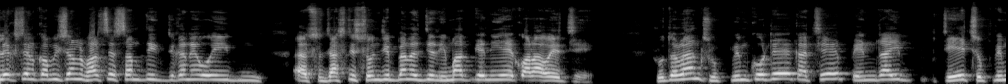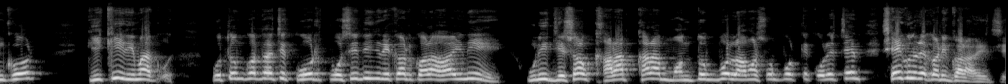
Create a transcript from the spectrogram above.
election commission versus something যেখানে ওই জাস্টিস সঞ্জীব ব্যানার্জির রিমার্ককে নিয়ে করা হয়েছে। সুতরাং সুপ্রিম কোর্টের কাছে পেন ড্রাইভ চেয়ে সুপ্রিম কোর্ট কি কি রিমার্ক প্রথম কথা হচ্ছে কোর্ট প্রসিডিং রেকর্ড করা হয়নি। উনি যেসব খারাপ খারাপ মন্তব্য লামা সম্পর্কে করেছেন, সেগুলো রেকর্ডিং করা হয়েছে।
